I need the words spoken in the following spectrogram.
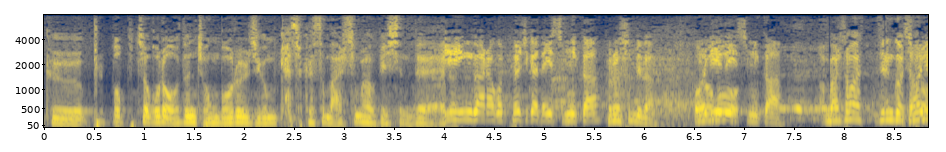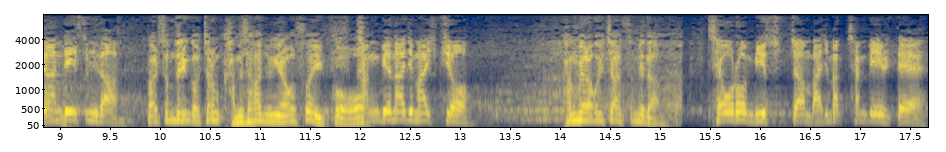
그 불법적으로 얻은 정보를 지금 계속해서 말씀을 하고 계신데 비인가라고 표시가 돼 있습니까? 그렇습니다. 어디에 돼 있습니까? 말씀드린 것처럼 전혀 안 돼 있습니다. 말씀드린 것처럼 감사한 중이라고 써 있고 강변하지 마십시오. 강변하고 있지 않습니다. 세월호 미수자 마지막 참배일 때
